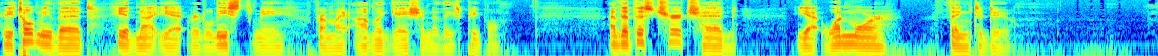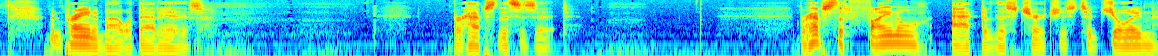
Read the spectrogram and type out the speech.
And He told me that He had not yet released me from my obligation to these people, and that this church had yet one more thing to do. I've been praying about what that is. Perhaps this is it. Perhaps the final act of this church is to join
